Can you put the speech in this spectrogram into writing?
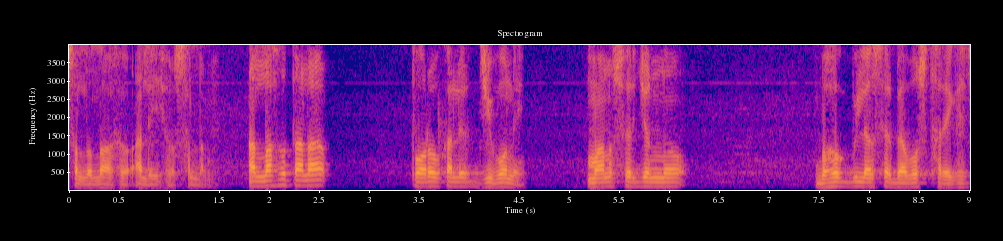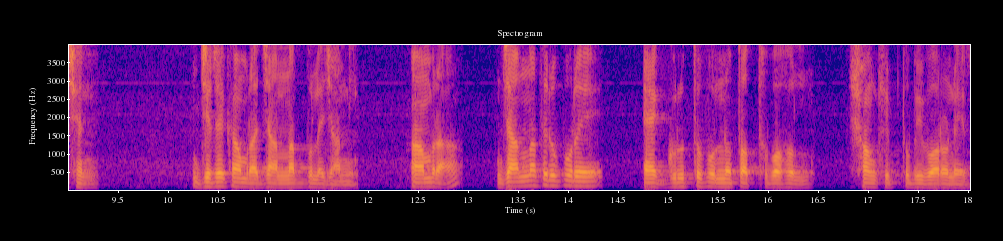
সাল্লাহ আলি আল্লাহ তালা পরকালের জীবনে মানুষের জন্য ভোগবিলাসের ব্যবস্থা রেখেছেন, যেটাকে আমরা জান্নাত বলে জানি। আমরা জান্নাতের উপরে এক গুরুত্বপূর্ণ তথ্যবহল সংক্ষিপ্ত বিবরণের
